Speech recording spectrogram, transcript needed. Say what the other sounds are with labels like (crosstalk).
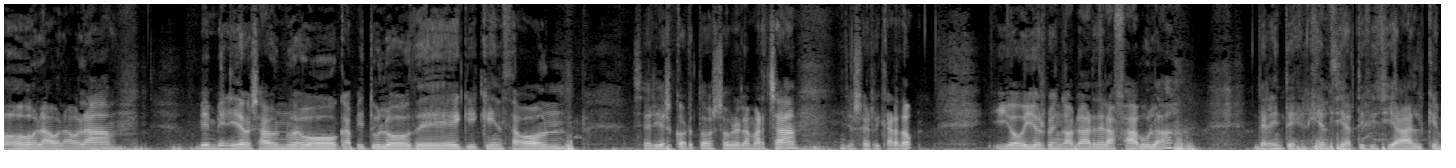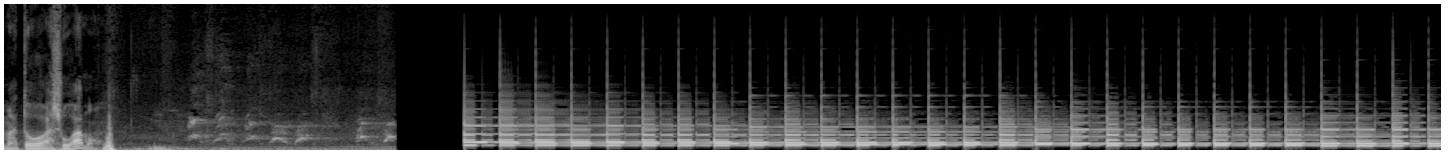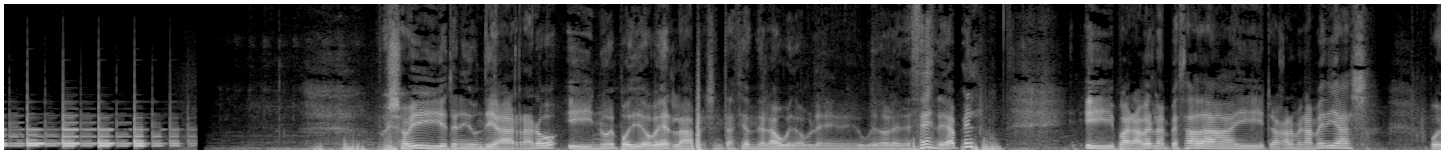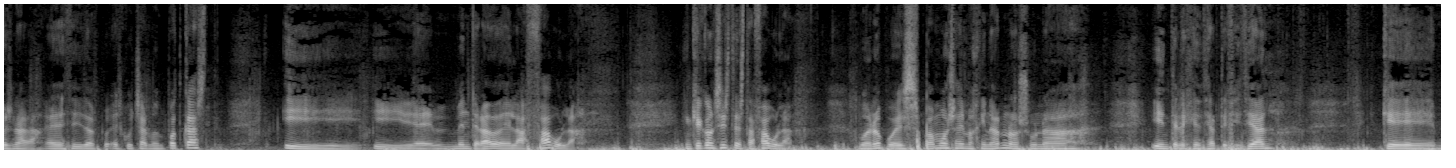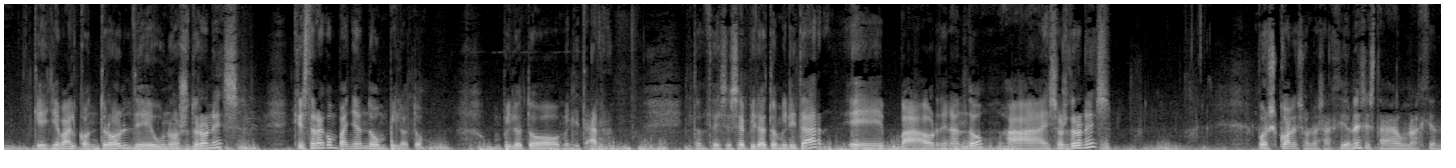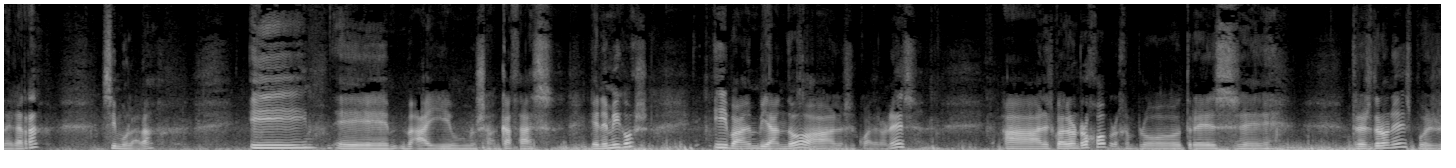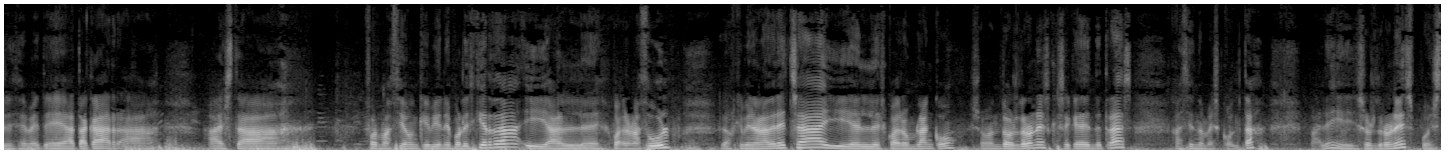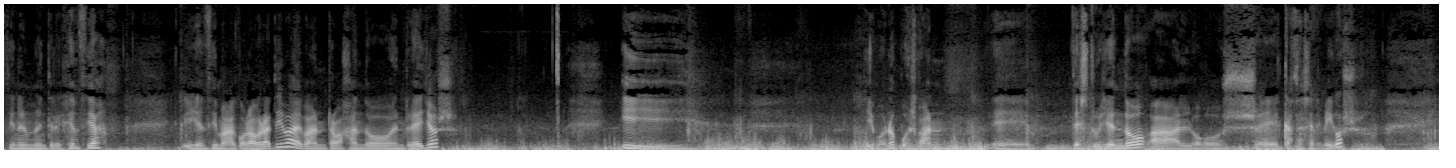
Hola, hola, hola. Bienvenidos a un nuevo capítulo de Geeking Zone, series cortos sobre la marcha. Yo soy Ricardo y hoy os vengo a hablar de la fábula de la inteligencia artificial que mató a su amo. Pues hoy he tenido un día raro y no he podido ver la presentación de la WWDC de Apple. Y para verla empezada y tragarme las medias, pues nada, he decidido escucharme un podcast y, y eh, me he enterado de la fábula. ¿En qué consiste esta fábula? Bueno, pues vamos a imaginarnos una inteligencia artificial que, lleva el control de unos drones que están acompañando a un piloto, un piloto militar. Entonces ese piloto militar eh, va ordenando a esos drones pues cuáles son las acciones. Está una acción de guerra simulada. Y eh, hay unos cazas enemigos y va enviando a los escuadrones. Al escuadrón rojo, por ejemplo, tres, eh, tres drones, pues se mete a atacar a, esta formación que viene por la izquierda y al escuadrón azul, los que vienen a la derecha y el escuadrón blanco. Son dos drones que se queden detrás haciéndome escolta, ¿vale? Y esos drones pues tienen una inteligencia y encima colaborativa y van trabajando entre ellos y y bueno pues van eh, destruyendo a los eh, cazas enemigos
